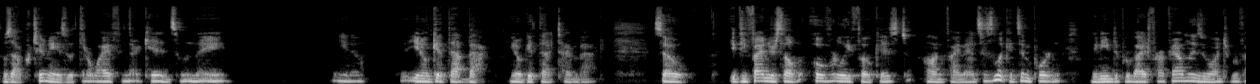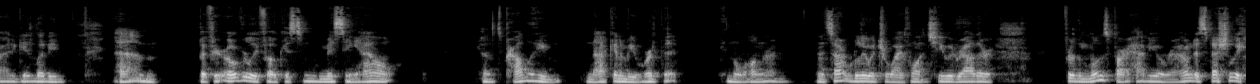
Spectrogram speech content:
those opportunities with their wife and their kids when they, you know, you don't get that back you know get that time back so if you find yourself overly focused on finances look it's important. We need to provide for our families. We want to provide a good living. Um, but if you're overly focused and missing out you know, it's probably not going to be worth it in the long run. And it's not really what your wife wants. She would rather for the most part have you around especially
